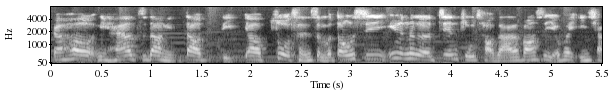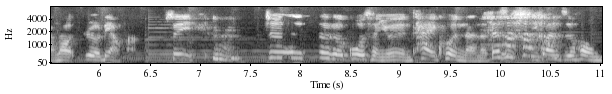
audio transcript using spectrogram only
然后你还要知道你到底要做成什么东西，因为那个煎煮炒炸的方式也会影响到热量嘛。所以，嗯，就是这个过程有点太困难了。但是习惯之后呢？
